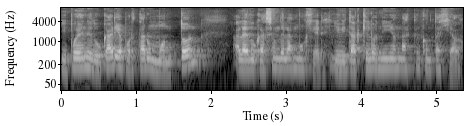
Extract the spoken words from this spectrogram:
y pueden educar y aportar un montón a la educación de las mujeres y evitar que los niños nazcan contagiados.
